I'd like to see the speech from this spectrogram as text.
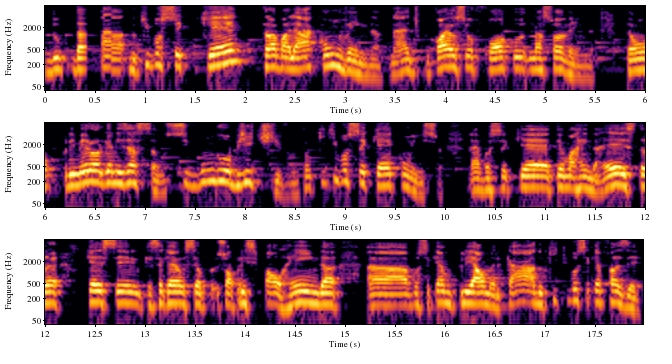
do, da, do que você quer trabalhar com venda, né? Tipo, qual é o seu foco na sua venda? Então, primeiro, organização. Segundo, objetivo. Então, o que, que você quer com isso? Né? Você quer ter uma renda extra? Quer ser, que você quer ser sua principal renda? Uh, você quer ampliar o mercado? O que, que você quer fazer?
